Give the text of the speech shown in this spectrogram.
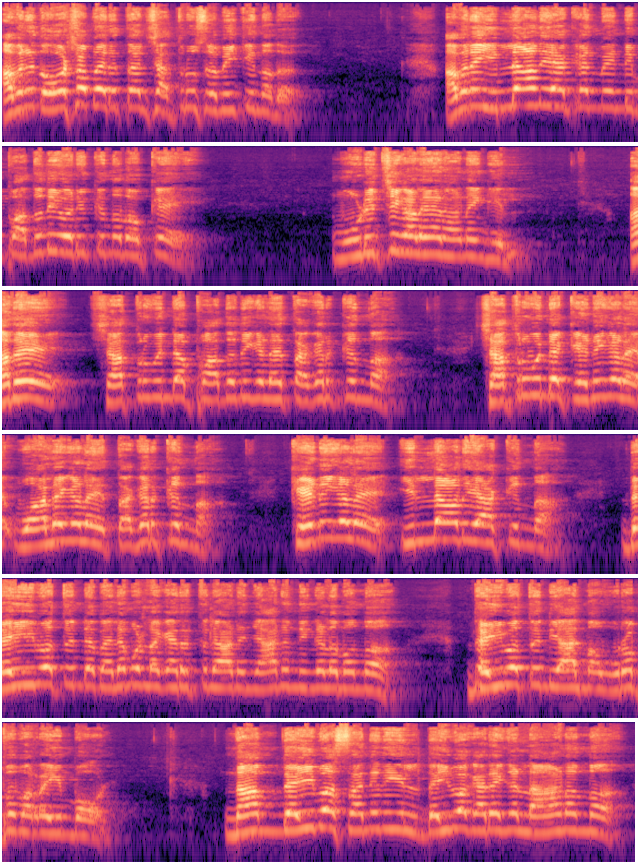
അവന് ദോഷം വരുത്താൻ ശത്രു ശ്രമിക്കുന്നത് അവനെ ഇല്ലാതെയാക്കാൻ വേണ്ടി പദ്ധതി ഒരുക്കുന്നതൊക്കെ മുടിച്ചു കളയാനാണെങ്കിൽ അതെ ശത്രുവിന്റെ പദ്ധതികളെ തകർക്കുന്ന ശത്രുവിന്റെ കെണികളെ വലകളെ തകർക്കുന്ന കെണികളെ ഇല്ലാതെയാക്കുന്ന ദൈവത്തിന്റെ ബലമുള്ള കരത്തിലാണ് ഞാനും നിങ്ങളുമെന്ന് ദൈവത്തിന്റെ ആത്മ ഉറപ്പ് പറയുമ്പോൾ നാം ദൈവസന്നിധിയിൽ ദൈവകരങ്ങളിലാണെന്ന്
